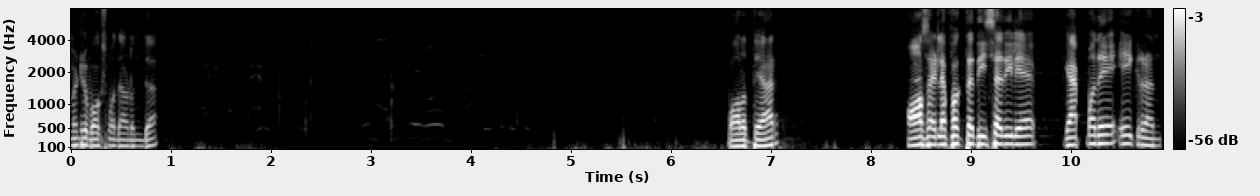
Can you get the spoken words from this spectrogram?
कमेंट्री बॉक्समध्ये आणून द्या. बॉल तयार. ऑन साईडला फक्त दिशा दिली आहे. गॅपमध्ये एक रन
